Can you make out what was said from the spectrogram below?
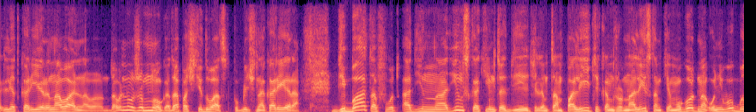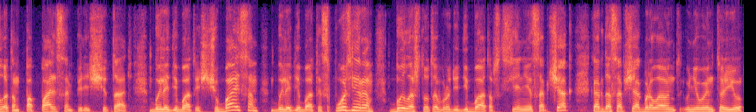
лет карьеры Навального, довольно уже много, да, почти 20, публичная карьера, дебатов вот один на один с каким-то деятелем, там, политиком, журналистом, кем угодно, у него было там по пальцам пересчитать. Были дебаты с Чубайсом, были дебаты с Познером, было что-то вроде дебатов с Ксенией Собчак, когда Собчак брала у него интервью,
